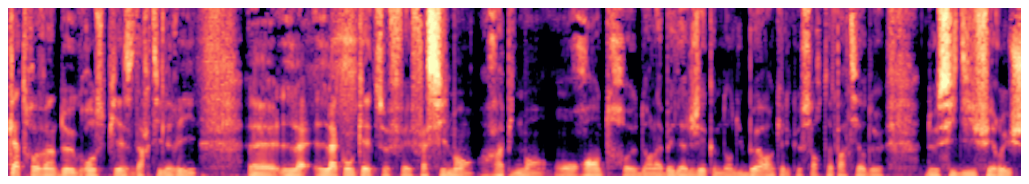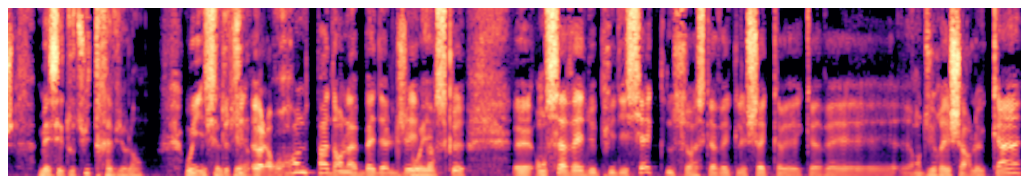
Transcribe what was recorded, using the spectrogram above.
82 grosses pièces d'artillerie. Euh, la, conquête se fait facilement, rapidement. On rentre dans la baie d'Alger comme dans du beurre, en quelque sorte, à partir de, de Sidi Ferruche. Mais c'est tout de suite très violent. Oui, c'est tout de suite. Alors, on rentre pas dans la baie d'Alger parce que euh, on savait depuis des siècles, ne serait-ce qu'avec l'échec qu'avait enduré Charles Quint,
